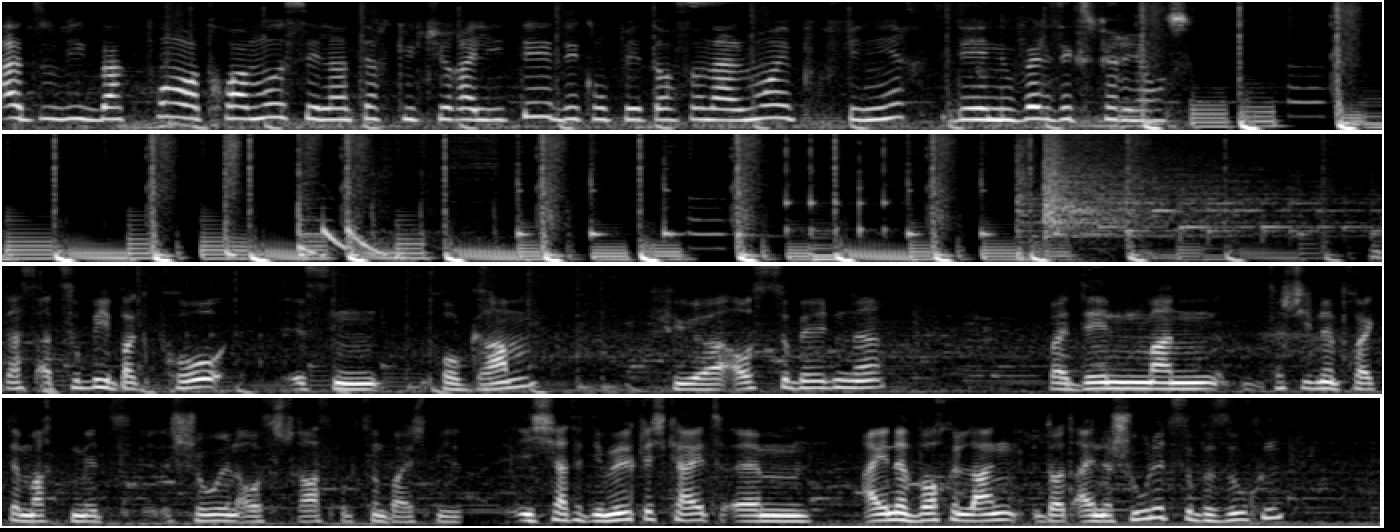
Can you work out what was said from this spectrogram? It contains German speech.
Azubi Bac Pro, en trois mots, c'est l'interculturalité, des compétences en allemand et pour finir, des nouvelles expériences. Das Azubi Bac Pro ist ein Programm für Auszubildende, bei denen man verschiedene Projekte macht mit Schulen aus Straßburg zum Beispiel. Ich hatte die Möglichkeit, ähm, eine Woche lang dort eine Schule zu besuchen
